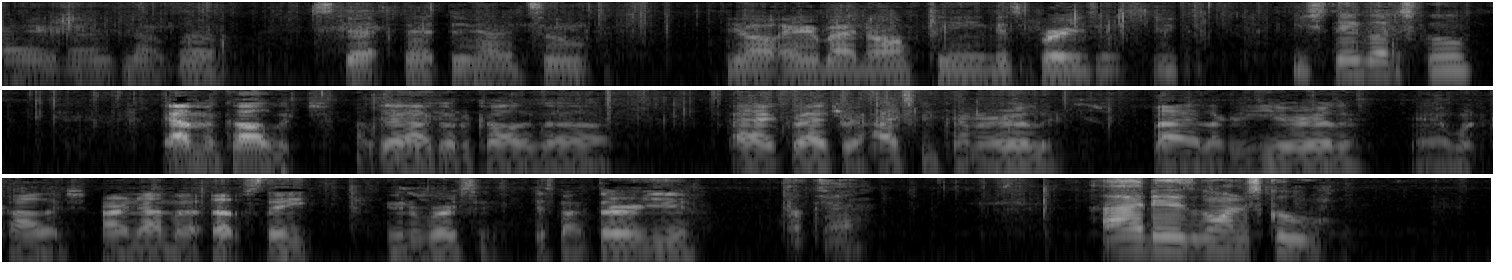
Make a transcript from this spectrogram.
Alright, no, it's not bro. Scat Pack 392. Yo, everybody know I'm Keem. It's Brazen. You still go to school? Yeah, I'm in college. Okay. Yeah, I go to college. Uh, I had graduated high school kind of early, like like a year early, and I went to college. Right now I'm at Upstate University. It's my third year. Okay. How it is going to school?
